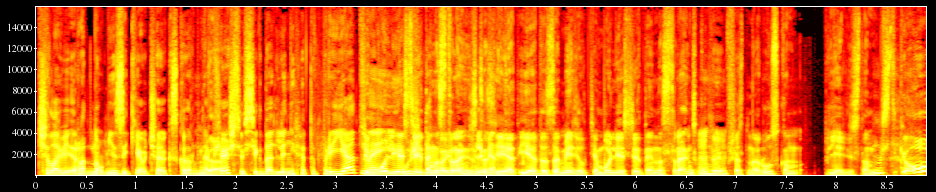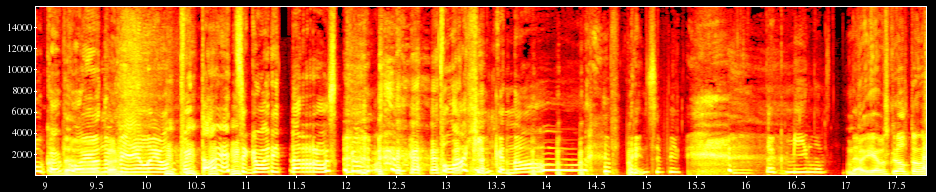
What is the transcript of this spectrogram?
человек, родном языке, у человека, с которым ты да. общаешься, всегда для них это приятно. Тем более, если это иностранец. Кстати, я, я это заметил. Тем более, если это иностранец, который общается на русском, пледис там... О, какой да, он да. милый, он пытается говорить на русском. Плохенько, но в принципе так мило. Да, я бы сказал, там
